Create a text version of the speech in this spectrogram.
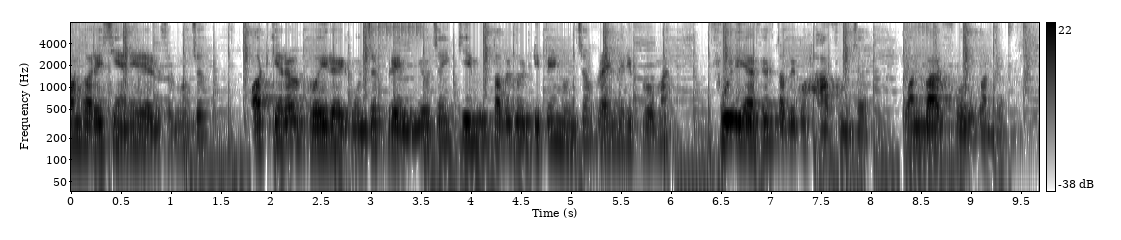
अन गरेपछि यहाँनिर हेर्न सक्नुहुन्छ अड्केर गइरहेको हुन्छ फ्रेम यो चाहिँ के तपाईँको डिपेन्ड हुन्छ प्राइमेरी प्रोमा फुल या फिर तपाईँको हाफ हुन्छ। वान बार फोर भनेर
